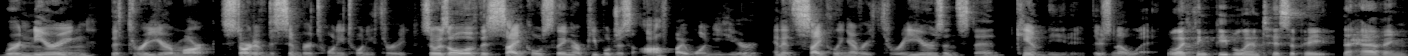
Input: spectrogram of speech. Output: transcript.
We're nearing the 3-year mark, start of December 2023. So is all of this cycles thing are people just off by 1 year and it's cycling every 3 years instead? Can't be, dude. There's no way. Well, I think people anticipate the halving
